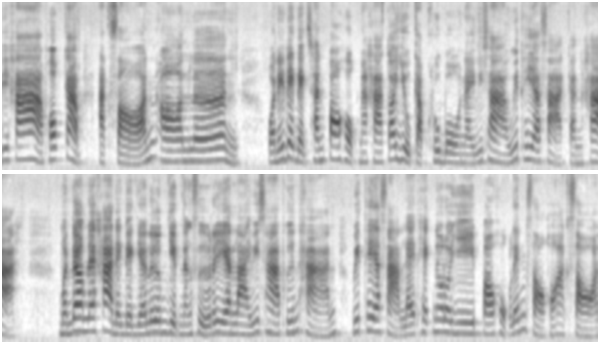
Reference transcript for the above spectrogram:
วัสดีค่ะ พบกับอักษรออนเลินวันนี้เด็กๆ ชั้นป .6 นะคะ ก็อยู่กับครูโบในวิชาวิทยาศาสตร์กันค่ะ เหมือนเดิมเลยค่ะ เด็กๆ อย่าลืมหยิบหนังสือเรียนรายวิชาพื้นฐาน วิทยาศาสตร์และเทคโนโลยีป .6 เล่ม 2 ของอักษร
